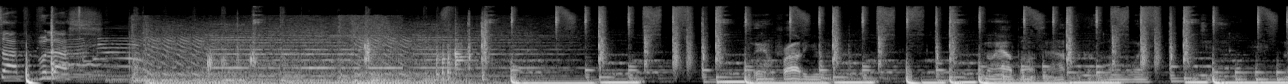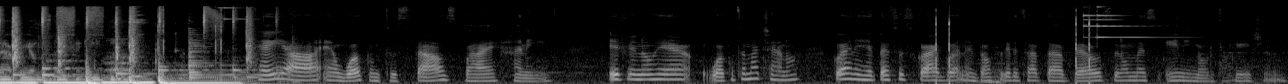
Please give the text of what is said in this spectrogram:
top people us. Say I'm proud of you. You're gonna have bumps and obstacles along the way. Just learn from your mistakes and keep going. Hey y'all and welcome to Styles by Honey. If you're new here, welcome to my channel. Go ahead and hit that subscribe button and don't forget to tap that bell so you don't miss any notifications.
